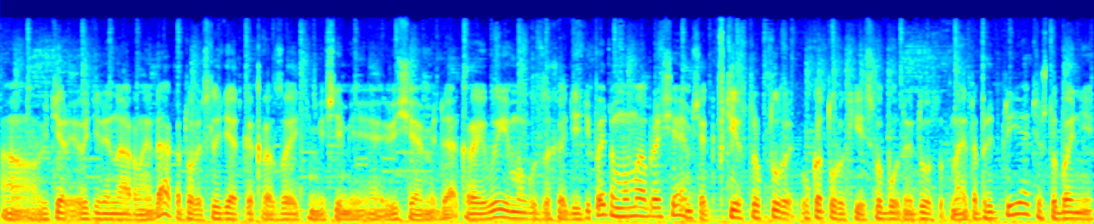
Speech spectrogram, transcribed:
ветеринарные, да, которые следят как раз за этими всеми вещами, да, краевые могут заходить. И поэтому мы обращаемся в те структуры, у которых есть свободный доступ на это предприятие, чтобы они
